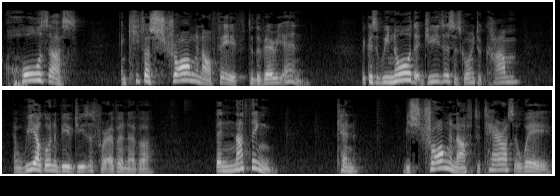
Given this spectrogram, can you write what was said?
holds us and keeps us strong in our faith to the very end. Because we know that Jesus is going to come and we are going to be with Jesus forever and ever, then nothing can be strong enough to tear us away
